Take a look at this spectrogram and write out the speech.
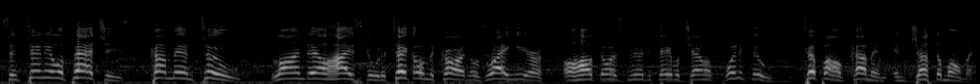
Centennial Apaches come into Lawndale High School to take on the Cardinals right here on Hawthorne's Community Cable Channel 22. Tip-off coming in just a moment.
